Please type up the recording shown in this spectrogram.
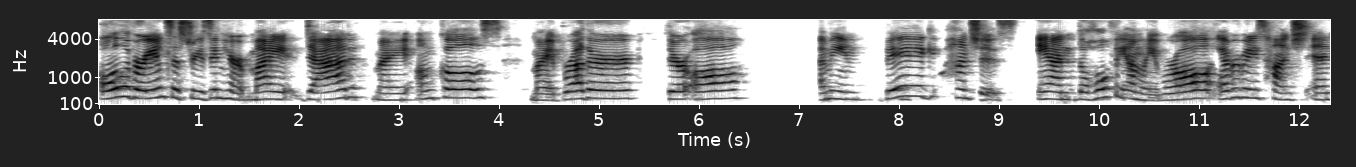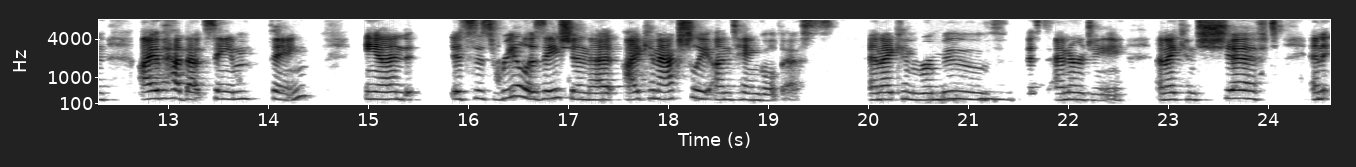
all of our ancestry is in here. My dad, my uncles, my brother, they're all, I mean, big hunches. And the whole family, we're all, everybody's hunched. And I've had that same thing. And it's this realization that I can actually untangle this and I can remove mm-hmm. this energy and I can shift and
